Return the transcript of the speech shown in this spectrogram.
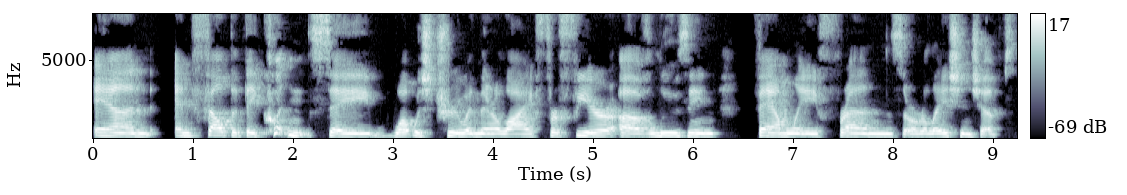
and and felt that they couldn't say what was true in their life for fear of losing family, friends or relationships.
